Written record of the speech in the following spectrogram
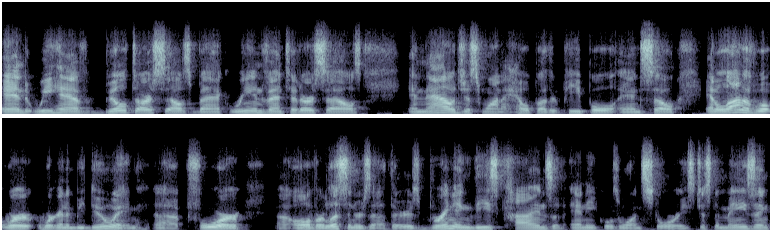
and we have built ourselves back, reinvented ourselves, and now just want to help other people. And so, and a lot of what we're we're going to be doing uh, for uh, all of our listeners out there is bringing these kinds of n equals one stories just amazing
